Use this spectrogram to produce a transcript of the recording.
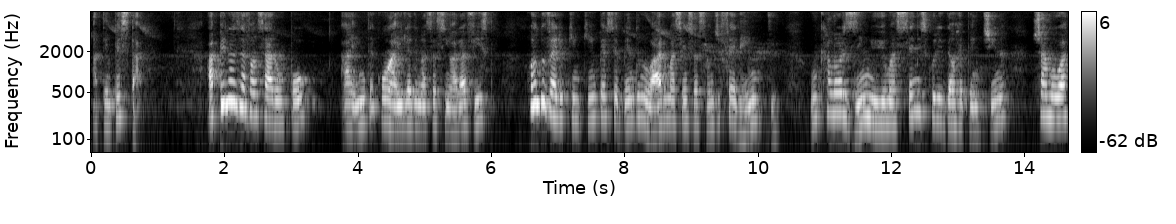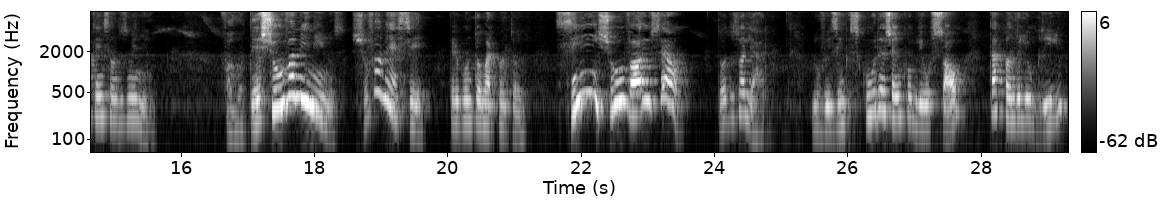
A Tempestade Apenas avançaram um pouco, ainda com a ilha de Nossa Senhora à vista, quando o velho Quinquim, percebendo no ar uma sensação diferente, um calorzinho e uma semi-escuridão repentina, chamou a atenção dos meninos. Vamos ter chuva, meninos. Chuva, mestre? perguntou Marco Antônio. Sim, chuva, olha o céu. Todos olharam. Nuvens escuras já encobriu o sol, tapando-lhe o brilho.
